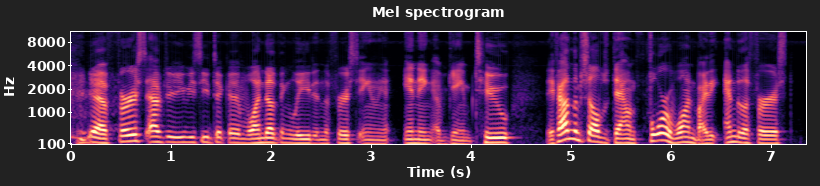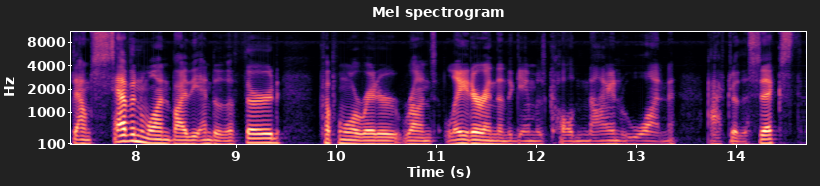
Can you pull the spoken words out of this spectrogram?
yeah, first after UBC took a one nothing lead in the first in- inning of game two, they found themselves down four one by the end of the first, down seven one by the end of the third. A couple more Raider runs later, and then the game was called nine one after the sixth.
